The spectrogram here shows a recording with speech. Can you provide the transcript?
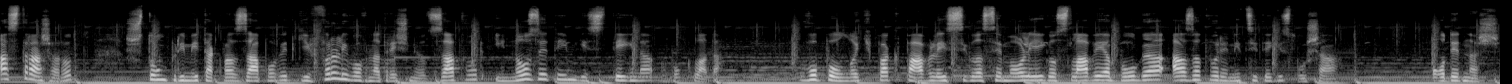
А стражарот, штом прими таква заповед, ги фрли во внатрешниот затвор и нозете им ги стегна во клада. Во полноќ пак Павле и Сила се молија и го славеа Бога, а затворениците ги слушаа. Одеднаш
